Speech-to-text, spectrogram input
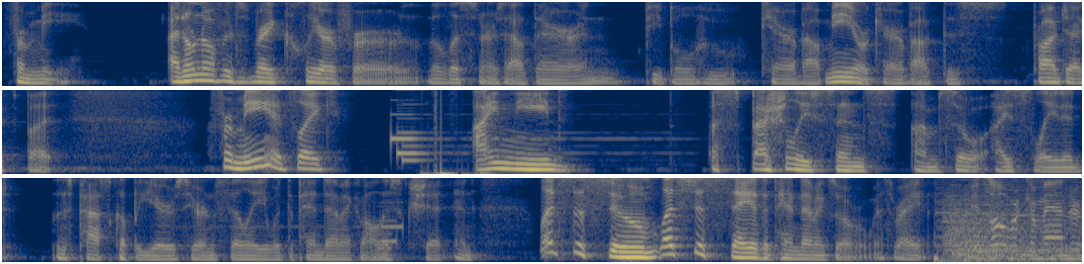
for me. I don't know if it's very clear for the listeners out there and people who care about me or care about this project, but for me, it's like I need, especially since I'm so isolated this past couple years here in Philly with the pandemic and all this shit, and let's assume, let's just say the pandemic's over with, right? It's over, Commander.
